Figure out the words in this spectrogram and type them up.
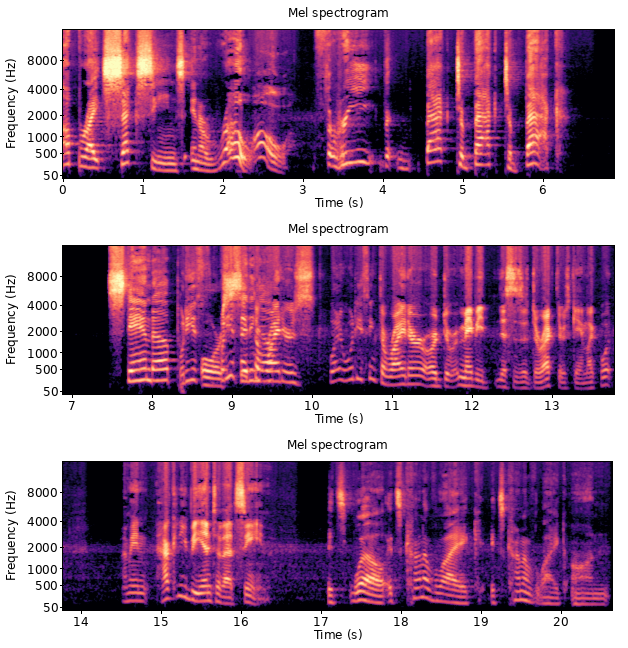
upright sex scenes in a row. Whoa. Three back to back to back. Stand up What do you or What do you think the up. writers? What What do you think the writer or dir- maybe this is a director's game? Like what? I mean, how can you be into that scene? It's well, it's kind of like it's kind of like on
